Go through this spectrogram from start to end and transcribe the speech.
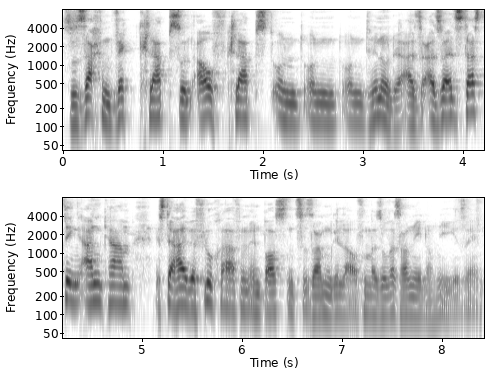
so Sachen wegklappst und aufklappst und, und, und hin und her. Also, also als das Ding ankam, ist der halbe Flughafen in Boston zusammengelaufen, weil sowas haben die noch nie gesehen.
